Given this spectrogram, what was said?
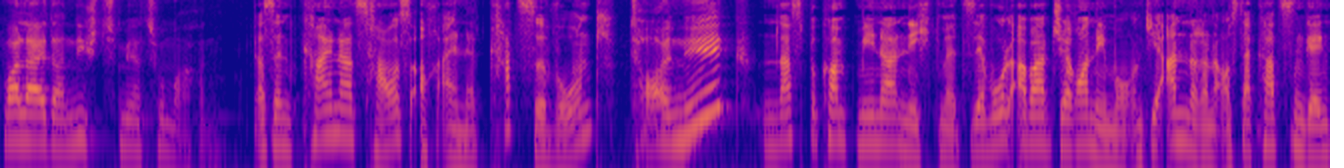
war leider nichts mehr zu machen. Dass in Keinerts Haus auch eine Katze wohnt, Tonic? das bekommt Mina nicht mit, sehr wohl aber Geronimo und die anderen aus der Katzengang.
